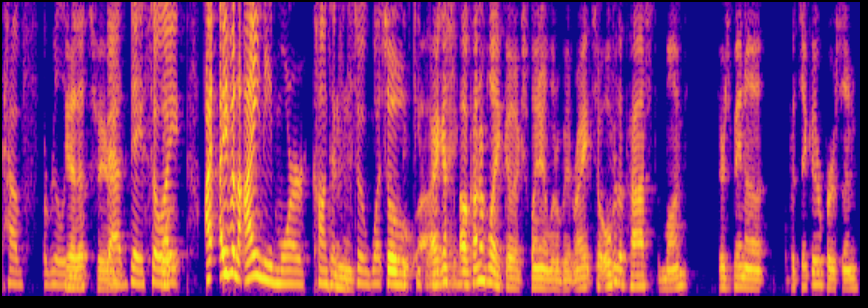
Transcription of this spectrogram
have a really yeah, that's fair. bad day. So well, I, I, even I need more context mm-hmm. as to what so these people. I guess saying. I'll kind of like uh, explain it a little bit, right? So over the past month, there's been a, a particular person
